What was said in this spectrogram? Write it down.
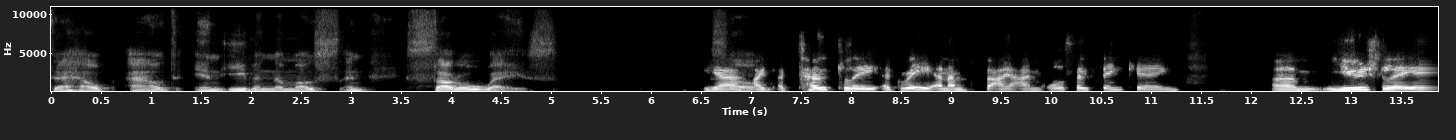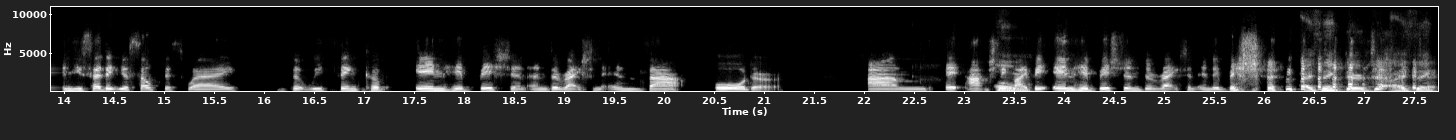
to help out in even the most and subtle ways. yeah So- I, I totally agree and i'm but I, i'm also thinking um usually and you said it yourself this way that we think of inhibition and direction in that order and it actually Oh. might be inhibition direction inhibition I think they're, I think,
